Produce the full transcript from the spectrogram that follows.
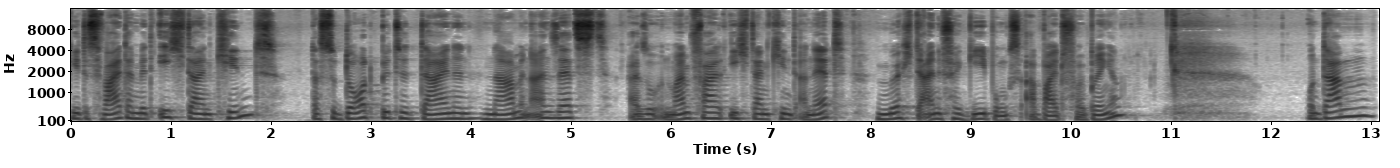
geht es weiter mit Ich, dein Kind, dass du dort bitte deinen Namen einsetzt, also in meinem Fall, ich, dein Kind Annette, möchte eine Vergebungsarbeit vollbringen. Und dann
